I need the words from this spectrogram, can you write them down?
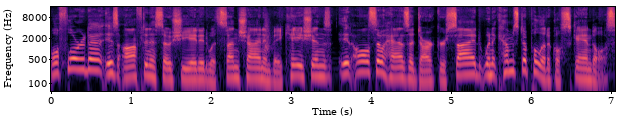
While Florida is often associated with sunshine and vacations, it also has a darker side when it comes to political scandals.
